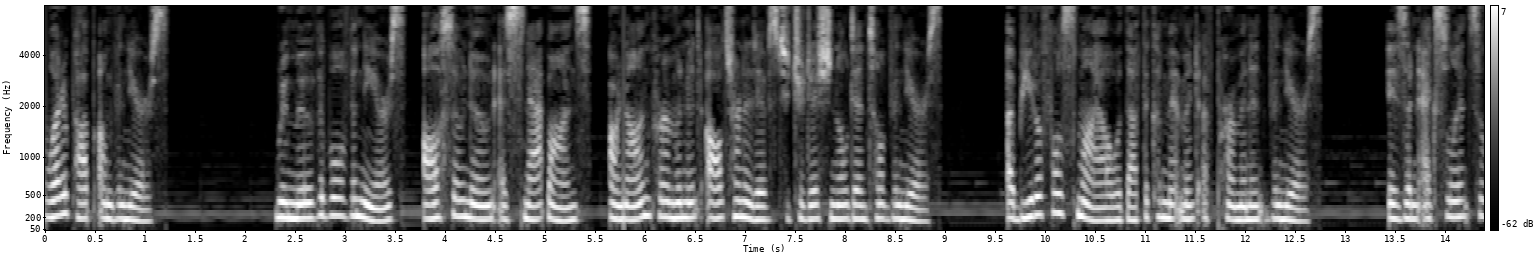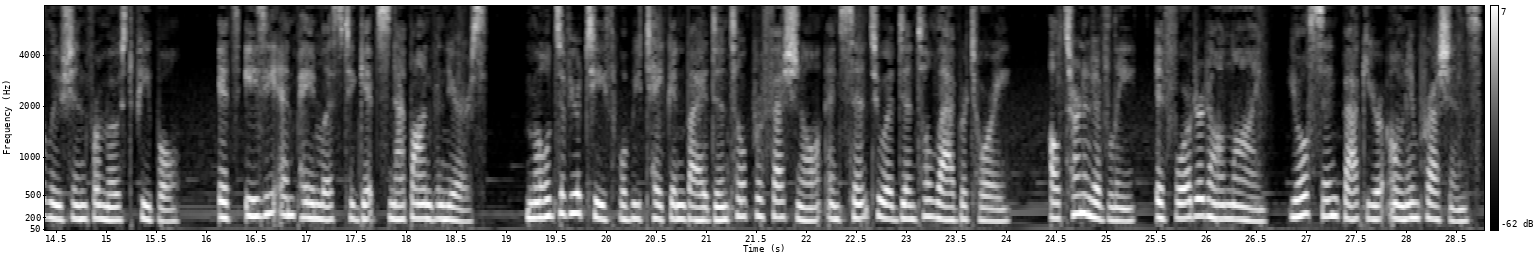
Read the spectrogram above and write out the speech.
What are pop on veneers? Removable veneers, also known as snap ons, are non permanent alternatives to traditional dental veneers. A beautiful smile without the commitment of permanent veneers is an excellent solution for most people. It's easy and painless to get snap on veneers. Molds of your teeth will be taken by a dental professional and sent to a dental laboratory. Alternatively, if ordered online, you'll send back your own impressions.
